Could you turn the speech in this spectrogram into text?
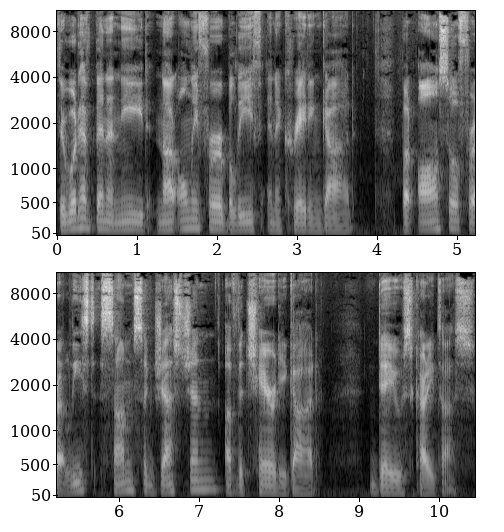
there would have been a need not only for a belief in a creating God, but also for at least some suggestion of the charity God, Deus Caritas.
